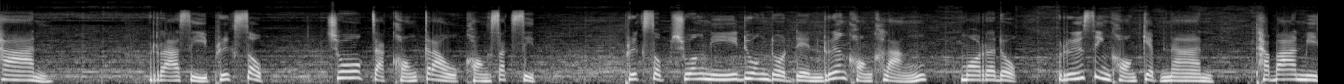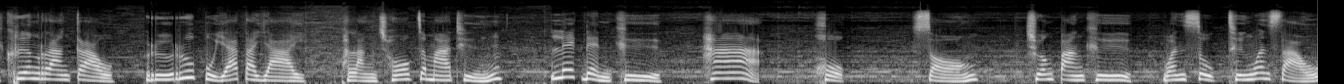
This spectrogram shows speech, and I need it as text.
คาร ราศีพฤษภโชคจากของเก่าของศักดิ์สิทธิ์ พฤกษภช่วงนี้ดวงโดดเด่นเรื่องของขลัง มรดก หรือสิ่งของเก็บนาน ถ้าบ้านมีเครื่องรางเก่า หรือรูปปู่ย่าตายาย พลังโชคจะมาถึง เลขเด่นคือ 5 6 2 ช่วงปังคือ วันศุกร์ถึงวันเสาร์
